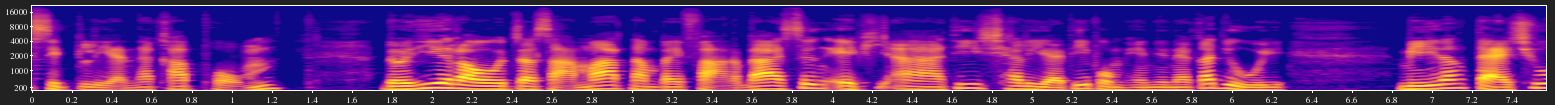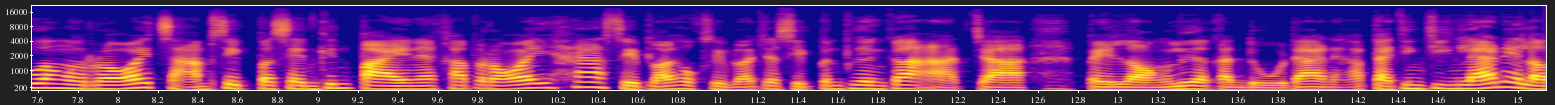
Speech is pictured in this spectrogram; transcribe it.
50 เหรียญนะครับผม โดยที่เราจะสามารถนำไปฝากได้ซึ่ง APR ที่เฉลี่ยที่ผมเห็นอยู่เนี่ยก็อยู่มีตั้งแต่ช่วง 130%ขึ้นไปนะครับ 150 160 170 เพื่อนๆ ก็อาจจะไปลองเลือกกันดูได้นะครับ แต่จริงๆ แล้วเนี่ยเรา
